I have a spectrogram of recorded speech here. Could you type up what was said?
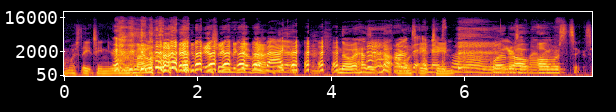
almost 18 years of my life itching to get back. No, it hasn't. Not almost the next 18. years Well, of al- my life. almost six,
